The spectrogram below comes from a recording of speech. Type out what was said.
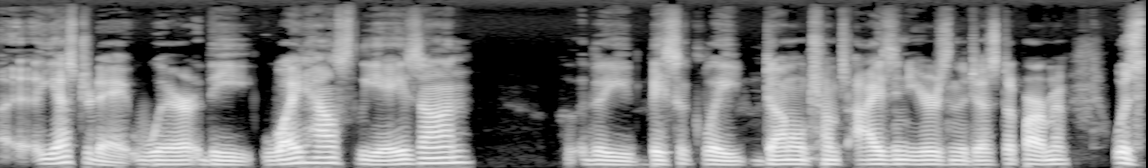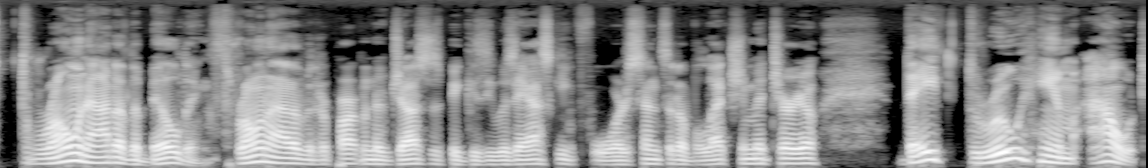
uh, yesterday where the White House liaison, the basically Donald Trump's eyes and ears in the Justice Department, was thrown out of the building, thrown out of the Department of Justice because he was asking for sensitive election material. They threw him out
